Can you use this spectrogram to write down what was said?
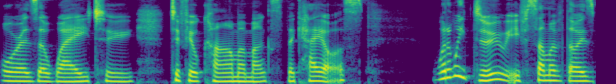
or as a way to to feel calm amongst the chaos, what do we do if some of those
